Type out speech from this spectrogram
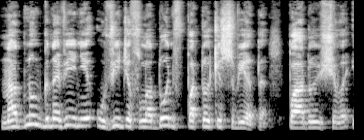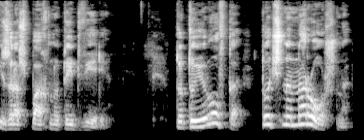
на одно мгновение увидев ладонь в потоке света, падающего из распахнутой двери. Татуировка точно нарочно,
